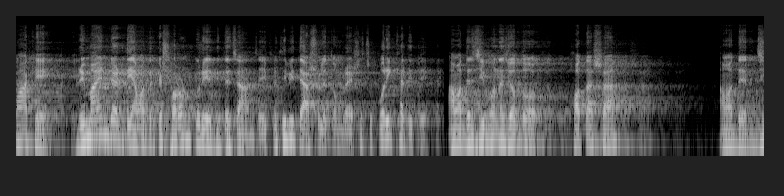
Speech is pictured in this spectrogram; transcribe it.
পাকে রিমাইন্ডার দিয়ে আমাদেরকে স্মরণ করিয়ে দিতে চান যে এই পৃথিবীতে আসলে তোমরা এসেছ পরীক্ষা দিতে। আমাদের জীবনে যত হতাশা, আমাদের জীবন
